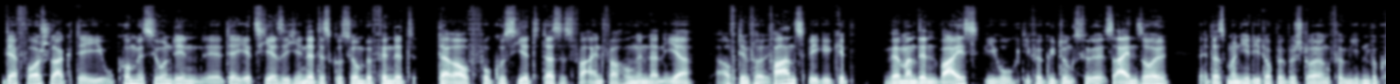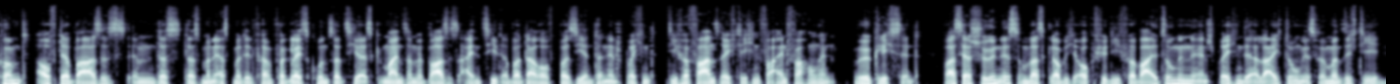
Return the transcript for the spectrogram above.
der Vorschlag der EU-Kommission, den, der jetzt hier sich in der Diskussion befindet, darauf fokussiert, dass es Vereinfachungen dann eher auf dem Verfahrenswege gibt. Wenn man denn weiß, wie hoch die Vergütungshöhe sein soll, dass man hier die Doppelbesteuerung vermieden bekommt, auf der Basis, ähm, dass, dass man erstmal den Fremdvergleichsgrundsatz hier als gemeinsame Basis einzieht, aber darauf basierend dann entsprechend die verfahrensrechtlichen Vereinfachungen möglich sind. Was ja schön ist und was, glaube ich, auch für die Verwaltungen eine entsprechende Erleichterung ist, wenn man sich die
